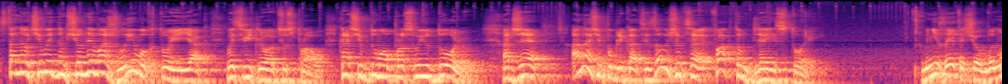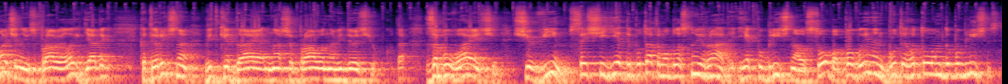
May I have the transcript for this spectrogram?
стане очевидним, що неважливо, хто і як висвітлював цю справу. Краще б думав про свою долю. Адже а наші публікації залишаться фактом для історії. Мені здається, що обвинувачений у справі Олег Дядик категорично відкидає наше право на відеозйомку, так? забуваючи, що він все ще є депутатом обласної ради і як публічна особа повинен бути готовим до публічності.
